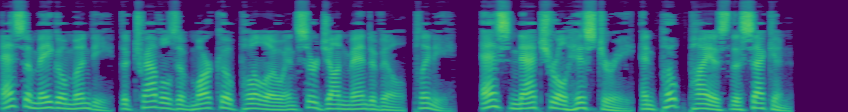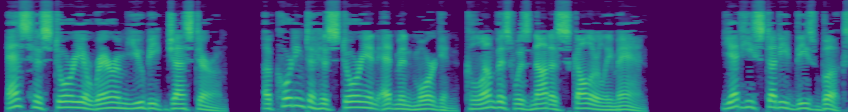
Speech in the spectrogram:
S. Imago Mundi, the travels of Marco Polo and Sir John Mandeville, Pliny. S. Natural History, and Pope Pius II. S. Historia Rerum Ubique Gestarum. According to historian Edmund Morgan, Columbus was not a scholarly man. Yet he studied these books,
